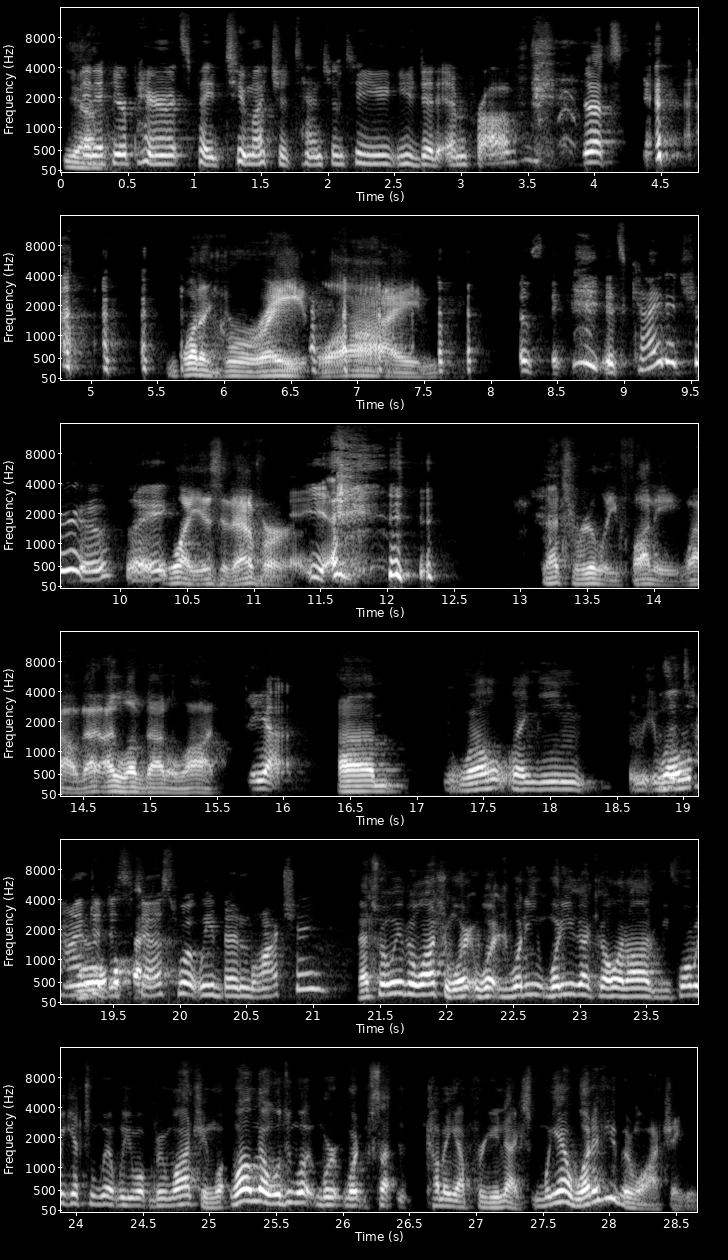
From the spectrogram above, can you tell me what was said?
Yeah. And if your parents paid too much attention to you, you did improv. That's what a great line. it's like, it's kind of true. Like, why is it ever? yeah. That's really funny. Wow, that I love that a lot. yeah. Um, well, I mean, Is well, it time to all back- discuss what we've been watching? That's what we've been watching. What, what, what do you what do you got going on before we get to what we've been watching? Well, no, we'll do what we're, what's coming up for you next. Well, yeah, what have you been watching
